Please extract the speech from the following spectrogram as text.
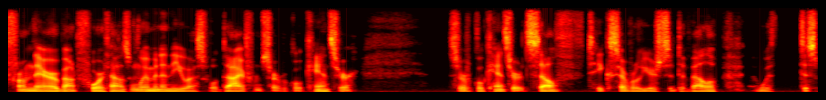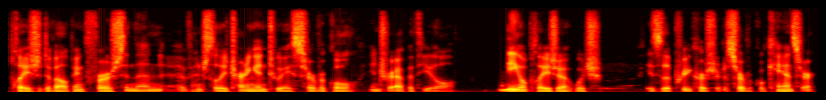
from there, about 4,000 women in the US will die from cervical cancer. Cervical cancer itself takes several years to develop, with dysplasia developing first and then eventually turning into a cervical intraepithelial neoplasia, which is the precursor to cervical cancer.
